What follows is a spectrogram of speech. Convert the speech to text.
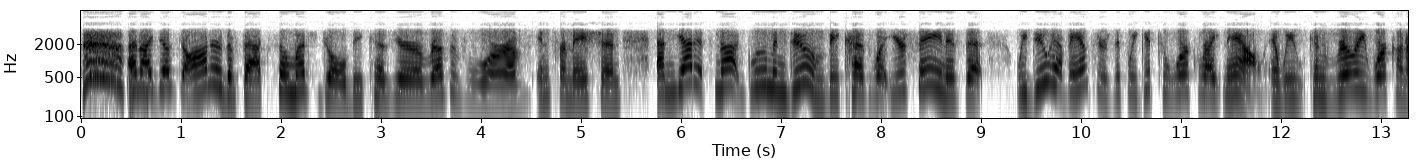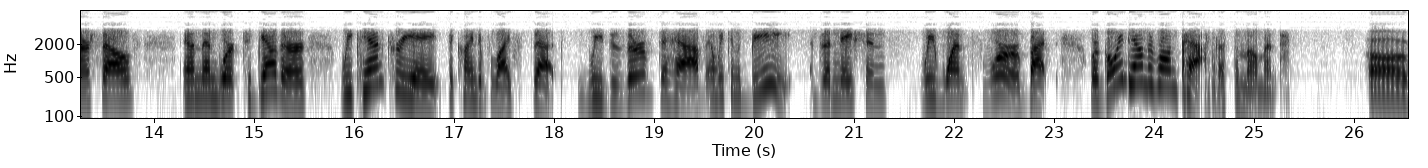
and I just honor the fact so much, Joel, because you're a reservoir of information. And yet it's not gloom and doom because what you're saying is that we do have answers if we get to work right now and we can really work on ourselves and then work together. We can create the kind of life that we deserve to have and we can be the nation we once were, but we're going down the wrong path at the moment. Uh,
